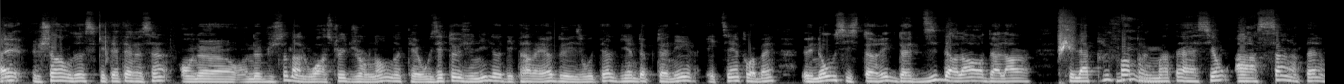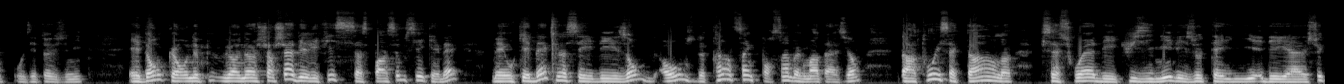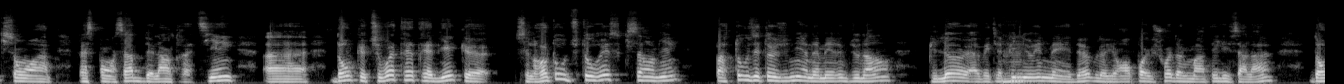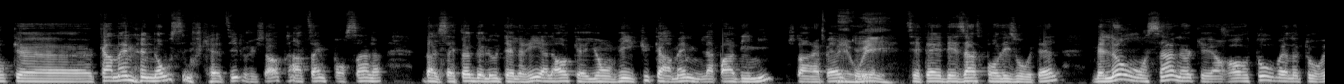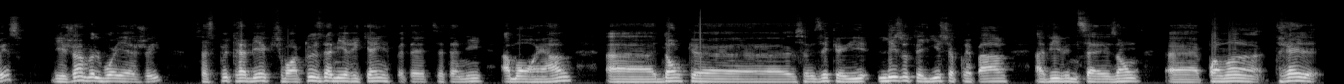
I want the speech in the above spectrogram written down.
Hey, Richard, là, ce qui est intéressant, on a, on a vu ça dans le Wall Street Journal, qu'aux États-Unis, là, des travailleurs des hôtels viennent d'obtenir, et tiens-toi bien, une hausse historique de 10 dollars de l'heure. C'est la plus forte mmh. augmentation en 100 ans aux États-Unis. Et donc, on a, on a cherché à vérifier si ça se passait aussi au Québec. Mais au Québec, là, c'est des hausses de 35% d'augmentation dans tous les secteurs, là, que ce soit des cuisiniers, des hôteliers, des euh, ceux qui sont euh, responsables de l'entretien. Euh, donc, tu vois très, très bien que c'est le retour du tourisme qui s'en vient partout aux États-Unis, en Amérique du Nord. Puis là, avec la mmh. pénurie de main-d'œuvre, ils n'auront pas le choix d'augmenter les salaires. Donc, euh, quand même une hausse significative, Richard, 35 là, dans le secteur de l'hôtellerie, alors qu'ils ont vécu quand même la pandémie. Je t'en rappelle ben que c'était un désastre pour les hôtels. Mais là, on sent là, qu'il y a un retour vers le tourisme. Les gens veulent voyager. Ça se peut très bien qu'il y ait plus d'Américains peut-être cette année à Montréal. Euh, donc, euh, ça veut dire que les hôteliers se préparent à vivre une saison euh, vraiment très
